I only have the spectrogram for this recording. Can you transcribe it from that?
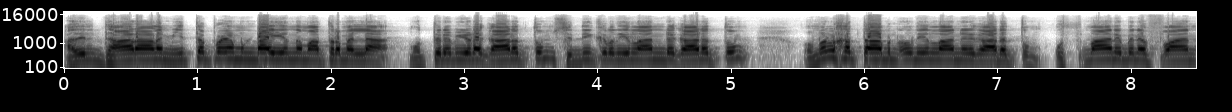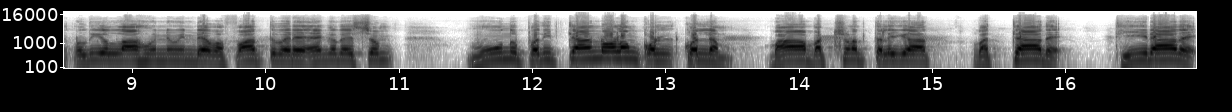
അതിൽ ധാരാളം ഈത്തപ്പഴം ഉണ്ടായി എന്ന് മാത്രമല്ല മുത്തുനബിയുടെ കാലത്തും സിദ്ദിഖ് റദിയുള്ളാഹിന്റെ കാലത്തും ഉമർ ഖത്താബ് റദിയുള്ളാഹിന്റെ കാലത്തും ഉസ്മാൻ ബിൻ അഫ്ഫാൻ റദിയുള്ളാഹുനുവിന്റെ വഫാത്ത് വരെ ഏകദേശം മൂന്ന് പതിറ്റാണ്ടോളം കൊല്ലം ആ ഭക്ഷണത്തളിക വറ്റാതെ തീരാതെ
